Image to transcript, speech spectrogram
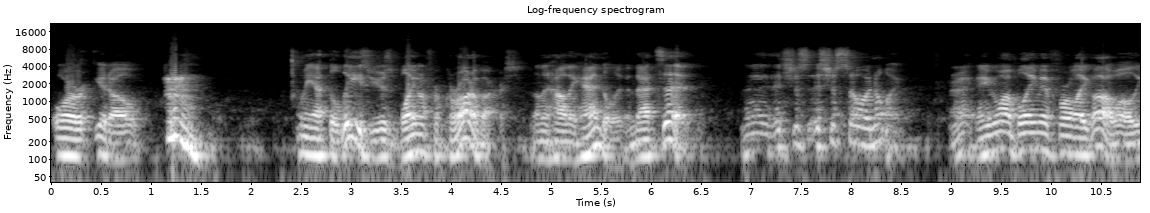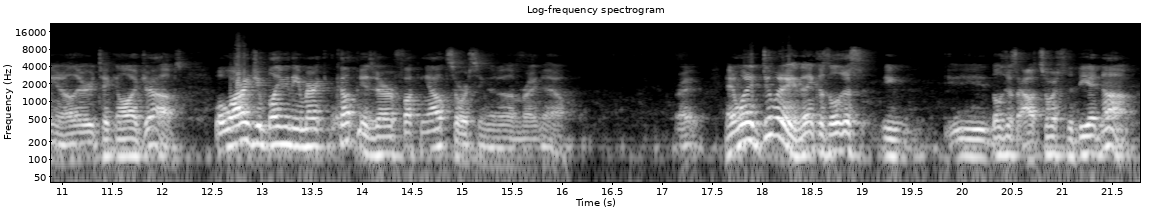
Or, you know, I mean, at the least, you just blame them for coronavirus and then how they handle it, and that's it. It's just it's just so annoying, right? And you want to blame it for like, oh well, you know, they're taking all our jobs. Well, why aren't you blaming the American companies that are fucking outsourcing to them right now, right? And it wouldn't do anything because they'll just you, you, they'll just outsource to Vietnam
